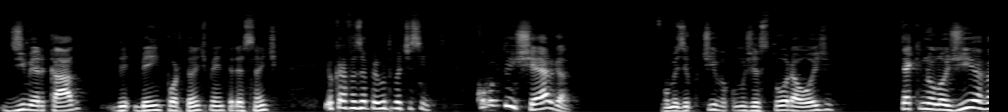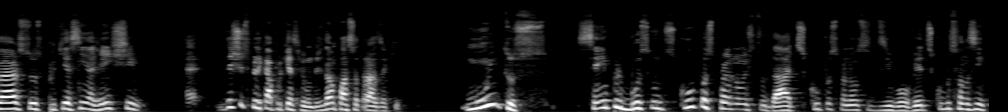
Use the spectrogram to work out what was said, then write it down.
de mercado, be- bem importante, bem interessante. E eu quero fazer uma pergunta para ti assim: como que tu enxerga, como executiva, como gestora hoje, tecnologia versus. Porque assim, a gente. é, deixa eu explicar por que essa pergunta, deixa eu dar um passo atrás aqui. Muitos sempre buscam desculpas para não estudar, desculpas para não se desenvolver, desculpas falando assim:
